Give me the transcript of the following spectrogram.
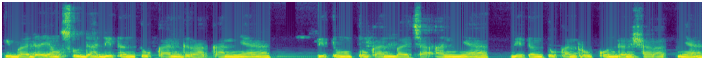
Ibadah yang sudah ditentukan gerakannya, ditentukan bacaannya, ditentukan rukun dan syaratnya,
